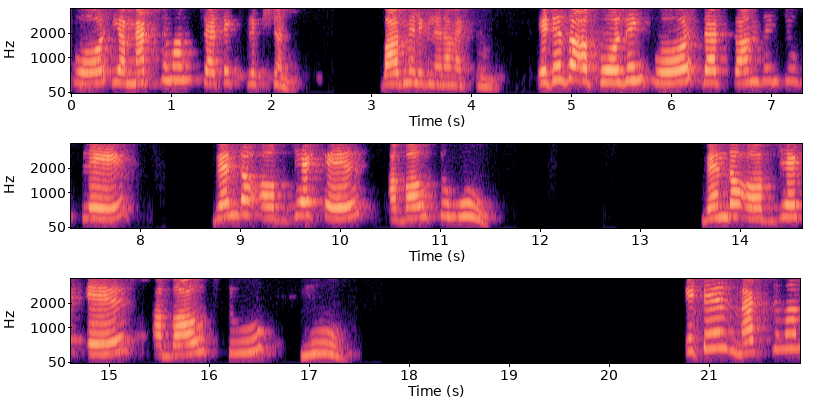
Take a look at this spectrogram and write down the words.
force या मैक्सिमम स्टैटिक फ्रिक्शन बाद में लिख लेना maximum It is the opposing force that comes into play when the object is about to move. When the object is about to move. It is maximum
